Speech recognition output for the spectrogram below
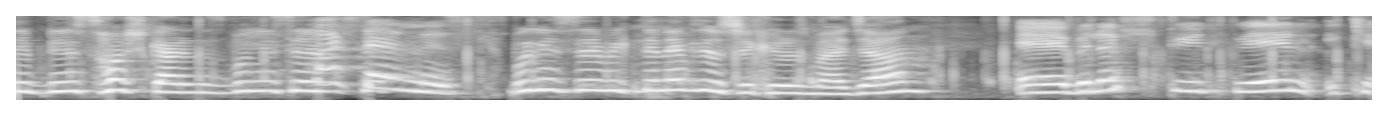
hepiniz hoş geldiniz. Bugün size Hoş geldiniz. Bugün size birlikte ne videosu çekiyoruz Mercan? Ee, Black Squid Game 2.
